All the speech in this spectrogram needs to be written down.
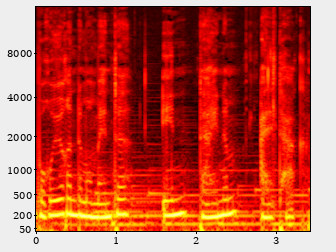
berührende Momente in deinem Alltag.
